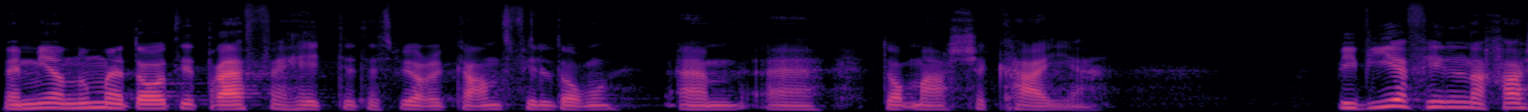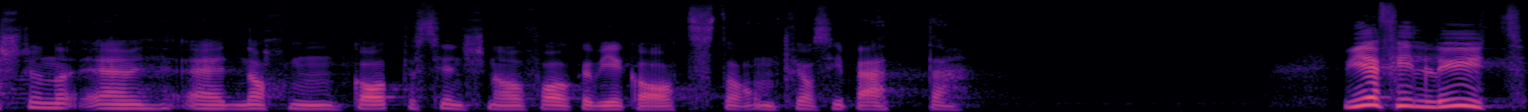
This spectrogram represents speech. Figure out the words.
wenn wir nur dort die Treffen hätten, das würde ganz viel dort, ähm, äh, dort Maschen fallen. Bei wie vielen kannst du äh, äh, nach dem Gottesdienst nachfragen, wie geht es da und für sie beten? Wie viele Leute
